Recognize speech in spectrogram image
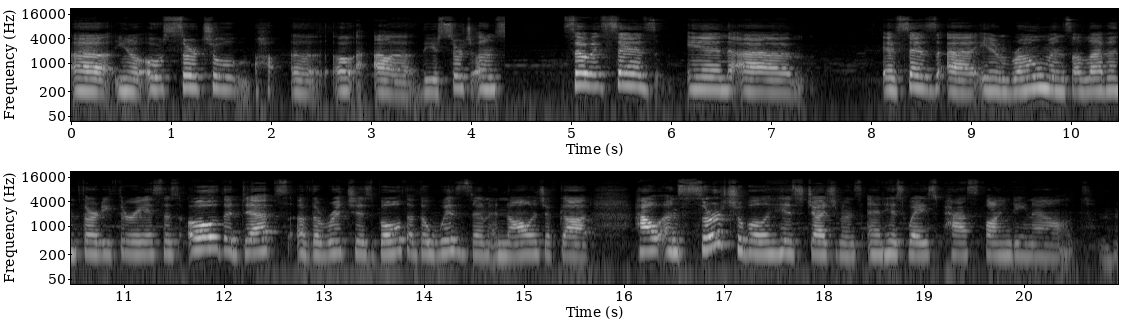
Uh, you know, oh, search, uh, oh, uh, the search. Uns- so it says in uh, it says uh, in Romans eleven thirty three. It says, "Oh, the depths of the riches, both of the wisdom and knowledge of God." how unsearchable his judgments and his ways past finding out. Mm-hmm.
